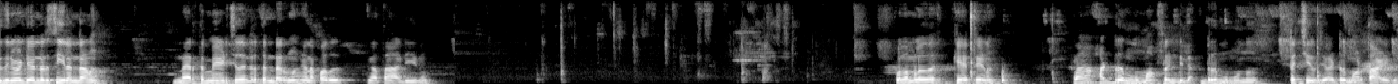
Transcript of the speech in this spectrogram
ഇതിനു വേണ്ടി എന്റെ ഒരു സീലന്റാണ് നേരത്തെ മേടിച്ചത് എന്റെ അടുത്ത് ഉണ്ടായിരുന്നു. ഞാനപ്പോൾ അത് ഇതിനകത്ത് ആഡ് അപ്പോൾ നമ്മളത് കയറ്റാണ് എടാ ആ ഡ്രമ്മുമ്മ ഫ്രണ്ടില. ഡ്രമ്മുമ്മ ഒന്ന് ടച്ച് ചെയ്ത് വെച്ചാൽ ഡ്രമ്മാണ് താഴേക്ക്.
